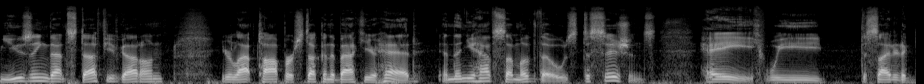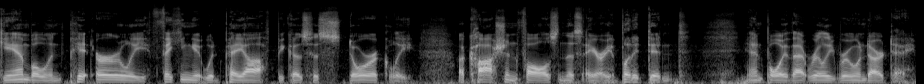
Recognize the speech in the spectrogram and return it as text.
using that stuff you've got on your laptop or stuck in the back of your head, and then you have some of those decisions. Hey, we decided to gamble and pit early, thinking it would pay off because historically a caution falls in this area, but it didn't. And boy, that really ruined our day.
